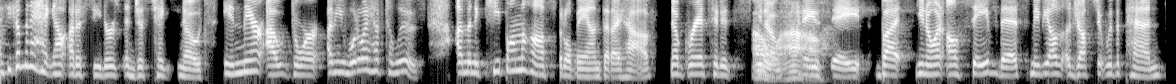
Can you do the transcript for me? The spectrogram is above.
I think I'm going to hang out at a Cedars and just take notes in their outdoor. I mean, what do I have to lose? I'm going to keep on the hospital band that I have. Now, granted, it's, you oh, know, wow. today's date, but you know what? I'll save this. Maybe I'll adjust it with a pen.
